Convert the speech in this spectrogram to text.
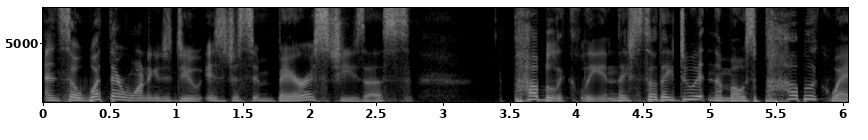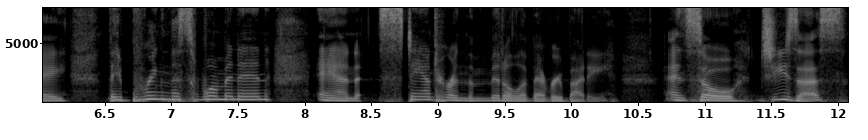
and so, what they're wanting to do is just embarrass Jesus publicly. And they, so they do it in the most public way. They bring this woman in and stand her in the middle of everybody. And so Jesus,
